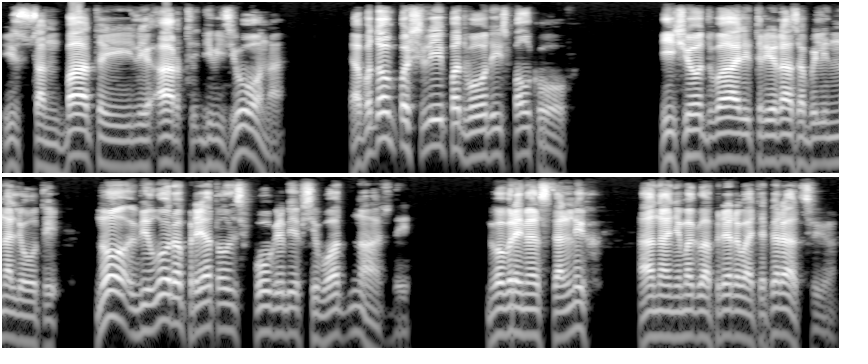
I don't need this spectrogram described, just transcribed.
из Санбата или арт-дивизиона, а потом пошли подводы из полков. Еще два или три раза были налеты, но Вилора пряталась в погребе всего однажды. Во время остальных она не могла прервать операцию.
